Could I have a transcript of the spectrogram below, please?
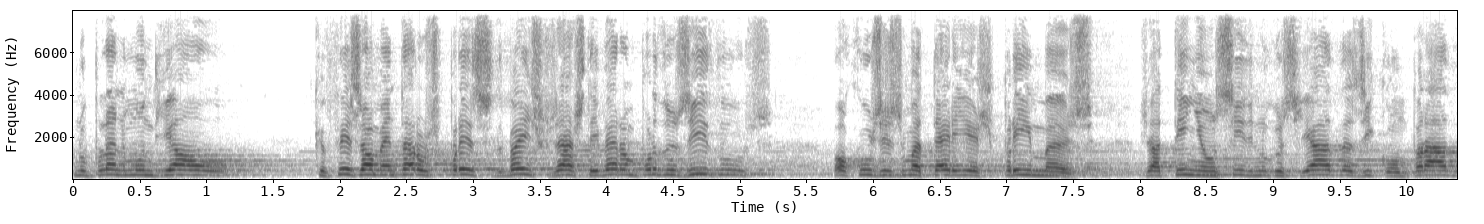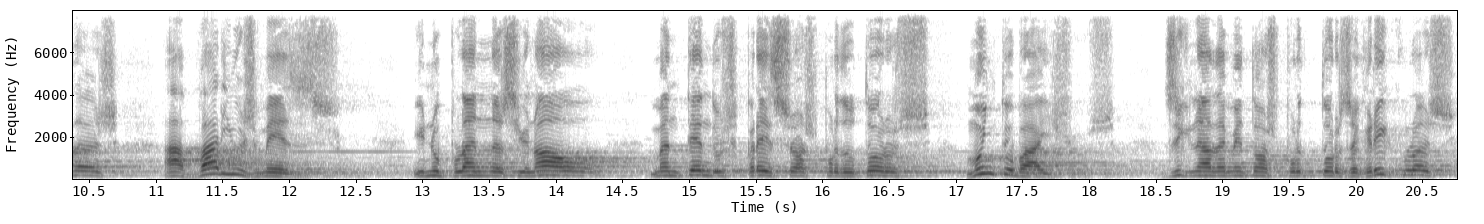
no plano mundial que fez aumentar os preços de bens que já estiveram produzidos ou cujas matérias-primas já tinham sido negociadas e compradas há vários meses. E no plano nacional, mantendo os preços aos produtores muito baixos, designadamente aos produtores agrícolas,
